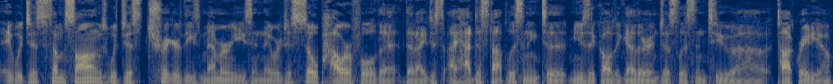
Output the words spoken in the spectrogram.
it would just, some songs would just trigger these memories and they were just so powerful that, that I just, I had to stop listening to music altogether and just listen to, uh, talk radio.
